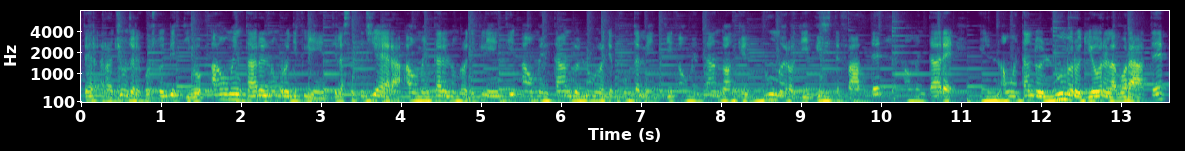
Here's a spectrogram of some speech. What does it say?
per raggiungere questo obiettivo aumentare il numero di clienti. La strategia era aumentare il numero di clienti, aumentando il numero di appuntamenti, aumentando anche il numero di visite fatte, il, aumentando il numero di ore lavorate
